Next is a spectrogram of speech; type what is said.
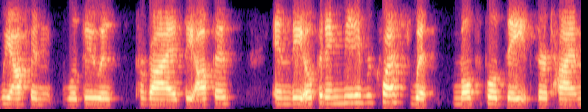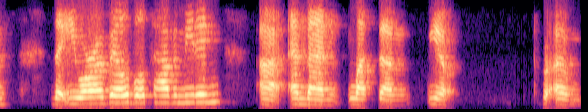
we often will do is provide the office in the opening meeting request with multiple dates or times that you are available to have a meeting, uh, and then let them, you know, um,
